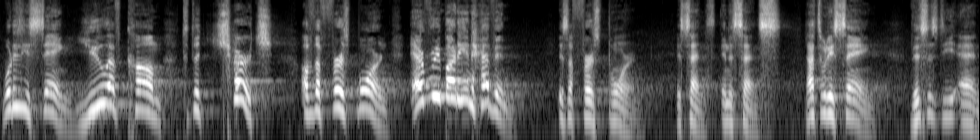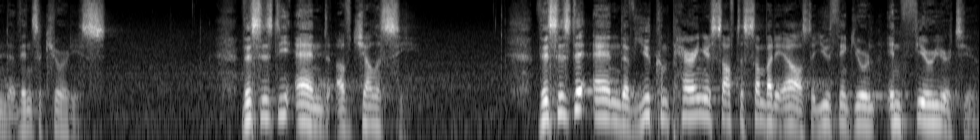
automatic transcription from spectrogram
what is he saying? You have come to the church of the firstborn. Everybody in heaven is a firstborn, in a sense. In a sense. That's what he's saying. This is the end of insecurities. This is the end of jealousy. This is the end of you comparing yourself to somebody else that you think you're inferior to.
